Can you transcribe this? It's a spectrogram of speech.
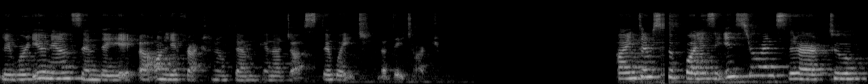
labor unions and they, uh, only a fraction of them can adjust the wage that they charge. Uh, in terms of policy instruments, there are two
